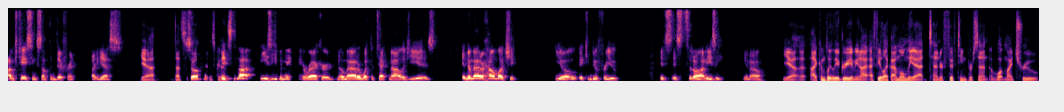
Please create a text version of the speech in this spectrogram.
I'm chasing something different I guess yeah that's so that's good. it's not easy to make a record no matter what the technology is and no matter how much it you know it can do for you it's it's still not easy you know yeah I completely agree I mean I, I feel like I'm only at 10 or 15 percent of what my true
